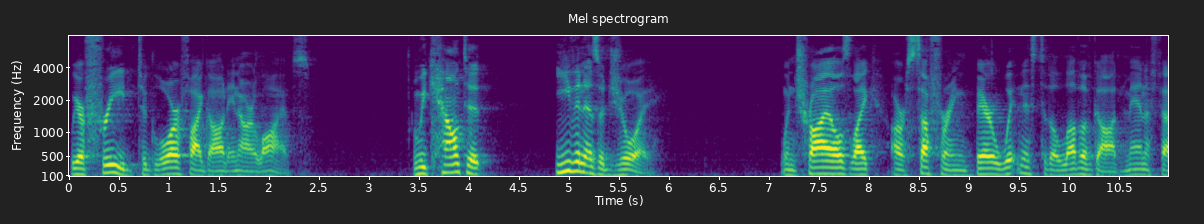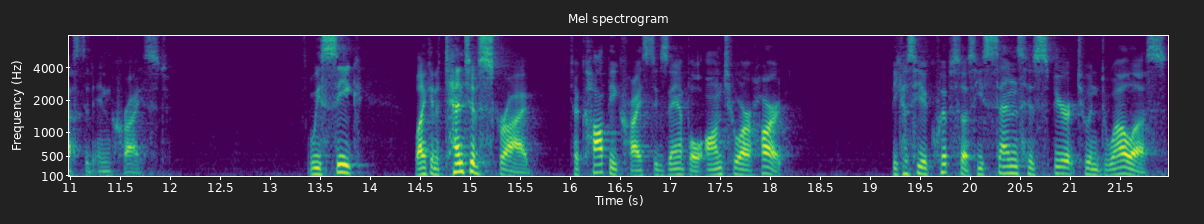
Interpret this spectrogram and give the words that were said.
we are freed to glorify God in our lives. And we count it even as a joy when trials like our suffering bear witness to the love of God manifested in Christ. We seek, like an attentive scribe, to copy Christ's example onto our heart because he equips us, he sends his Spirit to indwell us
